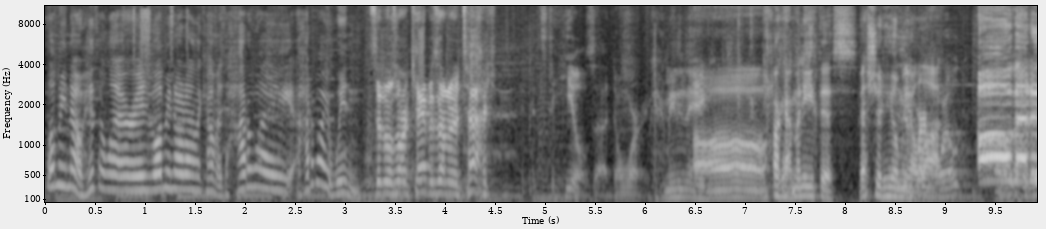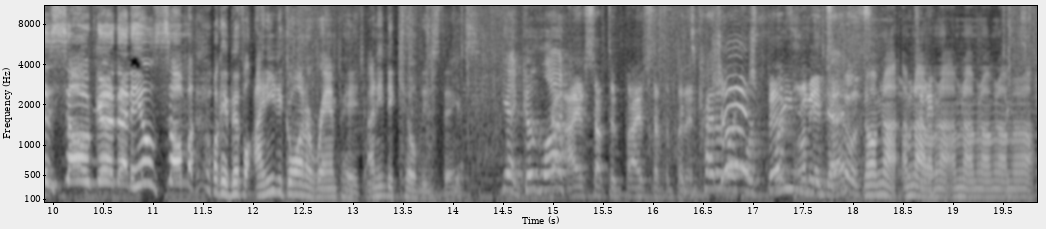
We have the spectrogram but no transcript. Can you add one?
let me know. Hit the like, or let me know down in the comments. How do I how do I win? Citadels, our camp is under attack. It's the heels. Uh, don't worry. I mean, the egg. Oh. Okay, I'm gonna eat this. That should heal me it a lot. boiled? Oh, that is so good. That heals so much. Okay, Biffle, I need to go on a rampage. I need to kill these things. yeah, good luck. I have stuff to. I have stuff to put It's in. kind of like we're Shush, Biff. I mean, to death. No, I'm not. I'm not. I'm not. I'm not. I'm not. I'm not. I'm not.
